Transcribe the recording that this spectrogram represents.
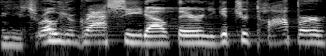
And you throw your grass seed out there and you get your topper,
